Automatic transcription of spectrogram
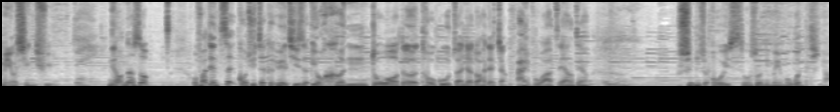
没有兴趣。对，你知道那时候。我发现这过去这个月，其实有很多的投顾专家都还在讲爱普啊，怎样怎样。嗯，心里就 OS，我说你们有没有问题啊？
